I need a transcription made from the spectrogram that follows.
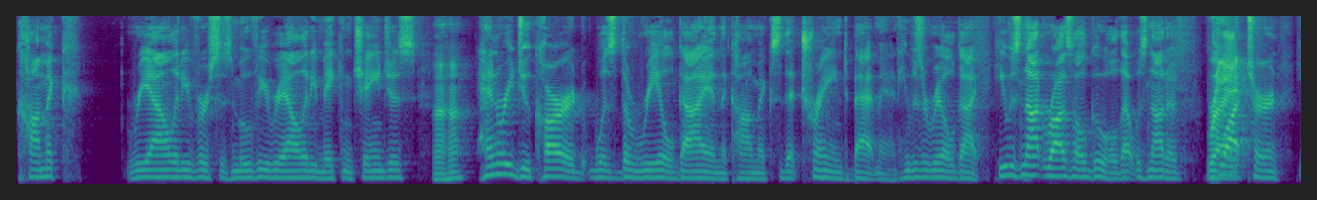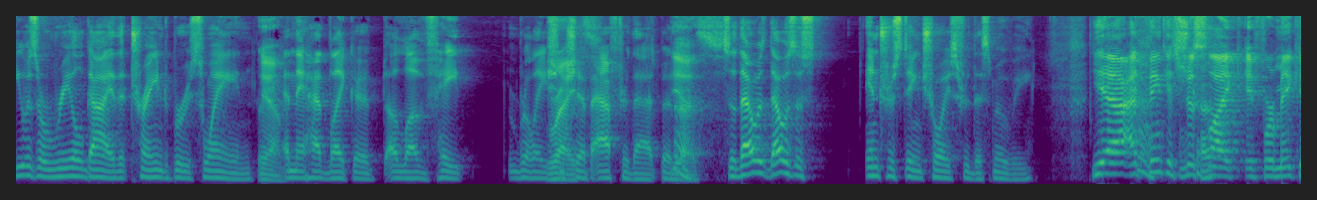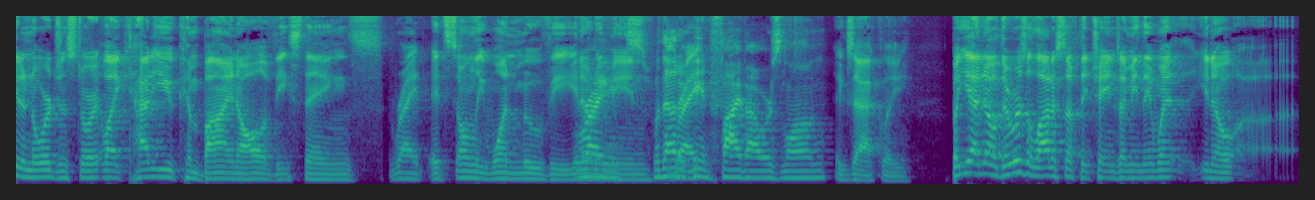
comic reality versus movie reality making changes. Uh huh. Henry Ducard was the real guy in the comics that trained Batman. He was a real guy. He was not Ra's al Ghul. That was not a Right. plot turn. He was a real guy that trained Bruce Wayne. Yeah. And they had like a, a love hate relationship Right. after that. But Yes. so that was that was a s- interesting choice for this movie. Yeah, I think it's just like if we're making an origin story, like how do you combine all of these things? Right. It's only one movie. You know right. what I mean? Without Right. it being five hours long. Exactly. But yeah, no, there was a lot of stuff they changed. I mean, they went, you know, uh,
